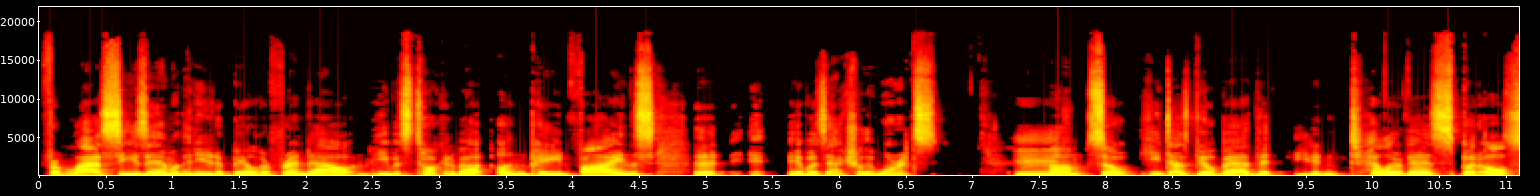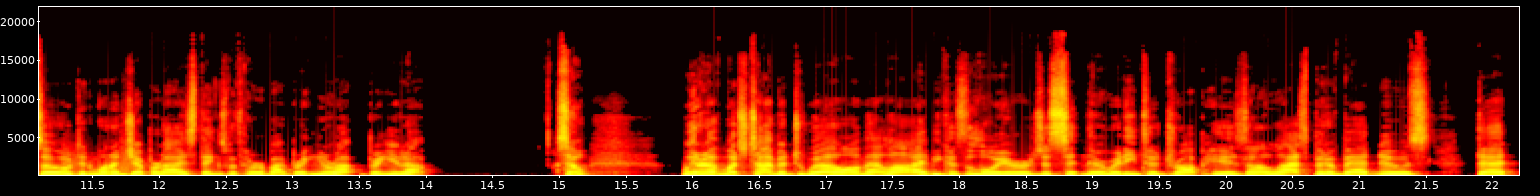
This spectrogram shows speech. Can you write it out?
from last season when they needed to bail her friend out and he was talking about unpaid fines, that it, it was actually warrants. Mm. Um, so he does feel bad that he didn't tell her this, but also didn't want to jeopardize things with her by bringing her up, bringing it up. So we don't have much time to dwell on that lie because the lawyer is just sitting there waiting to drop his uh, last bit of bad news that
